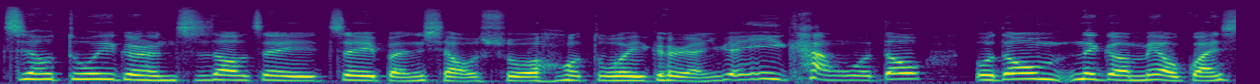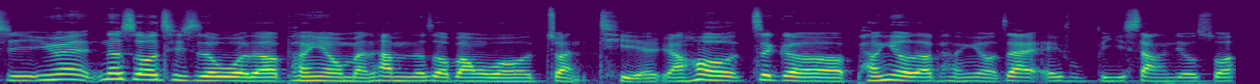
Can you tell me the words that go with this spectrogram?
只要多一个人知道这这一本小说，或多一个人愿意看，我都我都那个没有关系。因为那时候其实我的朋友们，他们那时候帮我转贴，然后这个朋友的朋友在 FB 上就说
